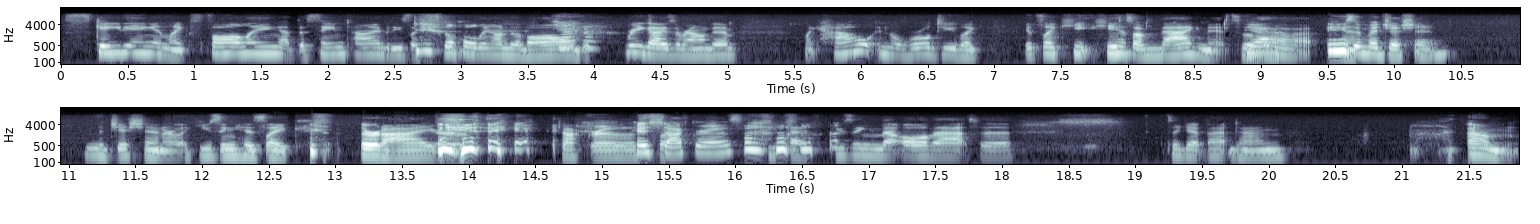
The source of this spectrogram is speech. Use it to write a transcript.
skating and like falling at the same time, but he's like still holding onto the ball. Yeah. Three guys around him. like, how in the world do you like? It's like he he has a magnet. So yeah, he's a magician. Magician, or like using his like third eye or chakras. His chakras. yeah, using that all of that to to get that done. Um,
